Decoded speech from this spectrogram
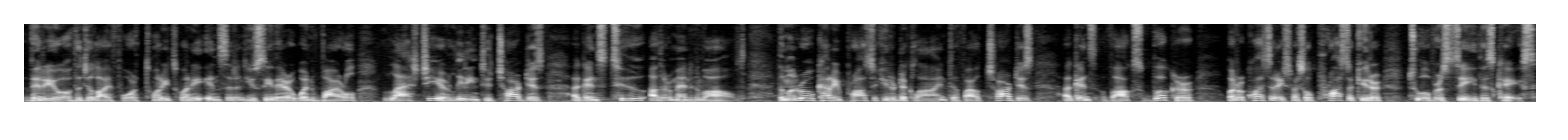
Video of the July 4th, 2020 incident you see there went viral last year, leading to charges against two other men involved. The Monroe County prosecutor declined to file charges against Vauhxx Booker, but requested a special prosecutor to oversee this case.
